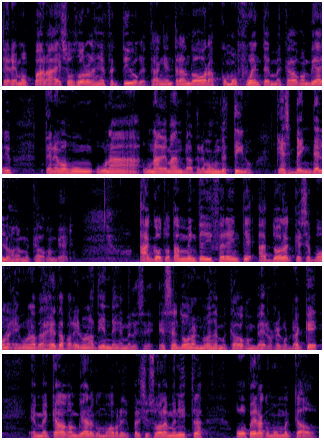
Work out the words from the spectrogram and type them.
tenemos para esos dólares en efectivo que están entrando ahora como fuente del mercado cambiario, tenemos una, una demanda, tenemos un destino, que es venderlos en el mercado cambiario. Algo totalmente diferente al dólar que se pone en una tarjeta para ir a una tienda en MLC. Ese dólar no es del mercado cambiario. Recordar que el mercado cambiario, como precisó la ministra, opera como un mercado.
